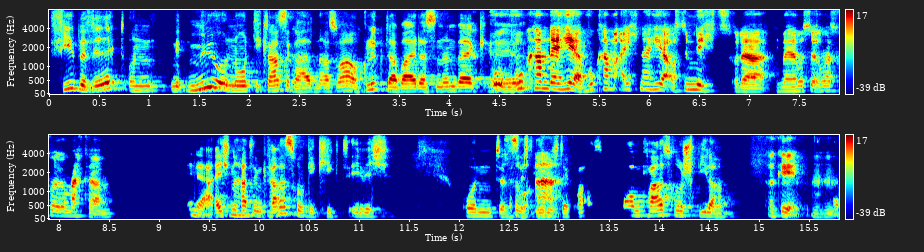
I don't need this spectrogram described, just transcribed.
viel bewirkt und mit Mühe und Not die Klasse gehalten. Also war auch Glück dabei, dass Nürnberg. Wo, äh, wo kam der her? Wo kam Eichner her? Aus dem Nichts? Oder ich meine, da muss ja irgendwas vorher gemacht haben. Der Eichen hat in Karlsruhe gekickt, ewig. Und das so, heißt ah. ewig, der Karlsruhe war ein Karlsruhe-Spieler. Okay. Mhm.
